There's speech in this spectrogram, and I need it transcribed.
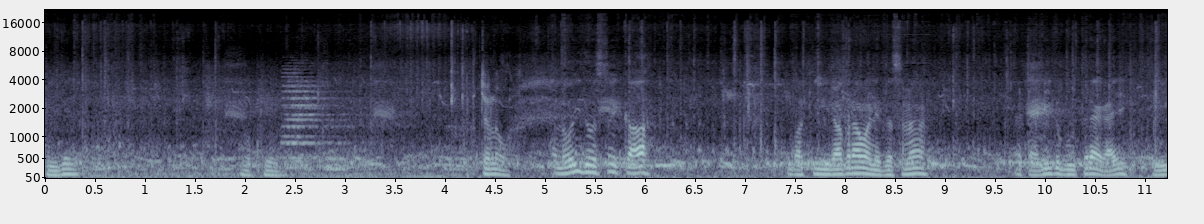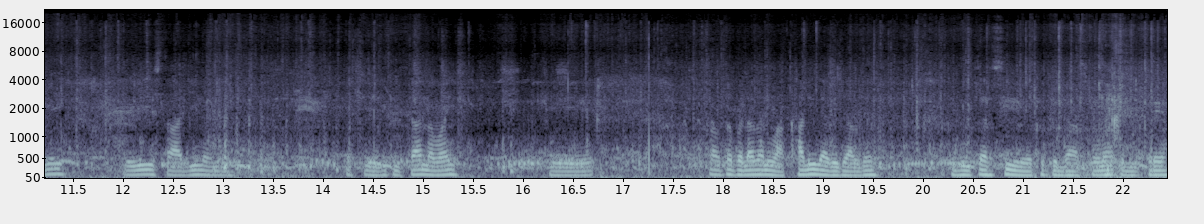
ਠੀਕ ਹੈ ਓਕੇ ਚਲੋ। ਹਲੋ ਜੀ ਦੋਸਤੋ ਇੱਕ ਆ ਬਾਕੀ ਵੀਰਾਂ ਭਰਾਵਾਂ ਨੇ ਦੱਸਣਾ, ਇਹ ਟੈਲੀ ਕਬੂਤਰ ਹੈਗਾ ਜੀ, ਠੀਕ ਹੈ ਜੀ। ਇਹ ਵੀ ਉਸਤਾਦ ਜੀ ਨੇ ਪਰਚੇਜ ਕੀਤਾ ਨਵਾਂ ਹੀ। ਤੇ ਸਭ ਤੋਂ ਪਹਿਲਾਂ ਤੁਹਾਨੂੰ ਅੱਖਾਂ ਲਈ ਲੈ ਕੇ ਚੱਲਦੇ ਕਬੂਤਰ ਸੀ ਵੇਖੋ ਕਿੰਨਾ ਸੋਹਣਾ ਕਬੂਤਰ ਹੈ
